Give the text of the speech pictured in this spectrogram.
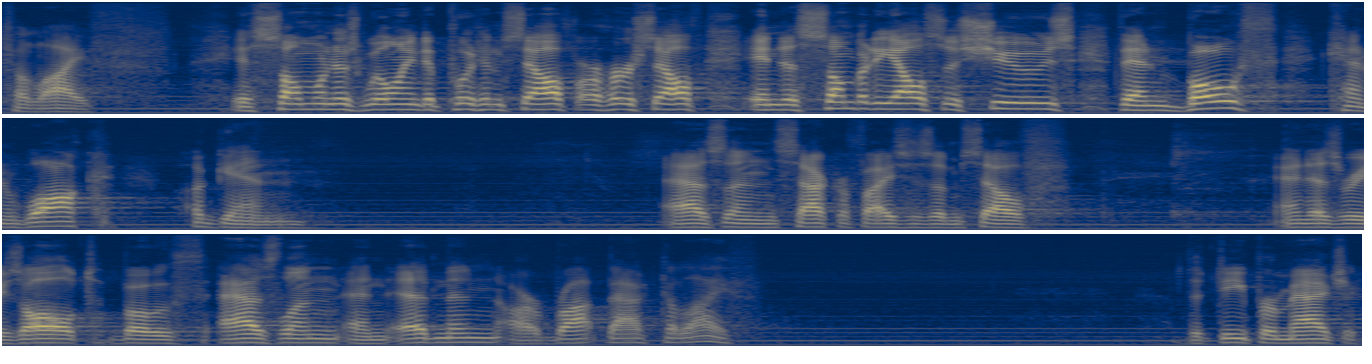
to life. If someone is willing to put himself or herself into somebody else's shoes, then both can walk again. Aslan sacrifices himself, and as a result, both Aslan and Edmund are brought back to life. The deeper magic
